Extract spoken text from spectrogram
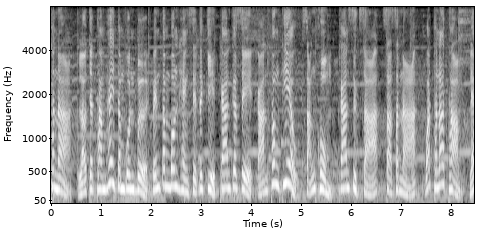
ฒนา เราจะทำให้ตำบลเบิด เป็นตำบลแห่งเศรษฐกิจการเกษตร การท่องเที่ยว สังคม การศึกษา ศาสนา วัฒนธรรม และ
